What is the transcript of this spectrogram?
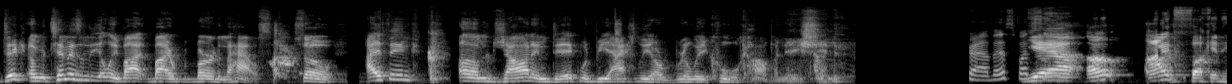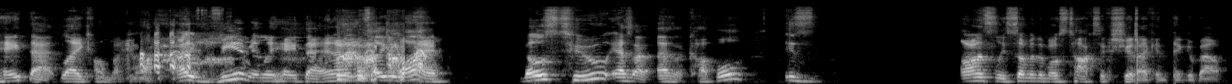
Dick, um, Tim isn't the only bi, bi bird in the house. So I think um John and Dick would be actually a really cool combination. Travis, what's yeah. Oh, I fucking hate that. Like, Oh my god. I vehemently hate that, and I'm gonna tell you why. Those two, as a as a couple, is honestly some of the most toxic shit I can think about.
